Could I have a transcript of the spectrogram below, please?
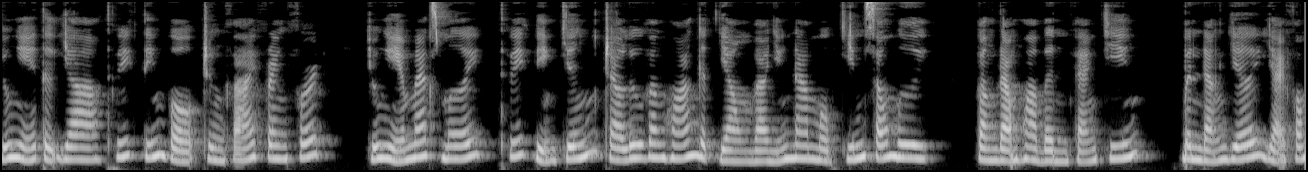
Chủ nghĩa tự do, thuyết tiến bộ, trường phái Frankfurt, chủ nghĩa Marx mới, thuyết biện chứng, trào lưu văn hóa nghịch dòng vào những năm 1960, vận động hòa bình phản chiến, bình đẳng giới giải phóng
